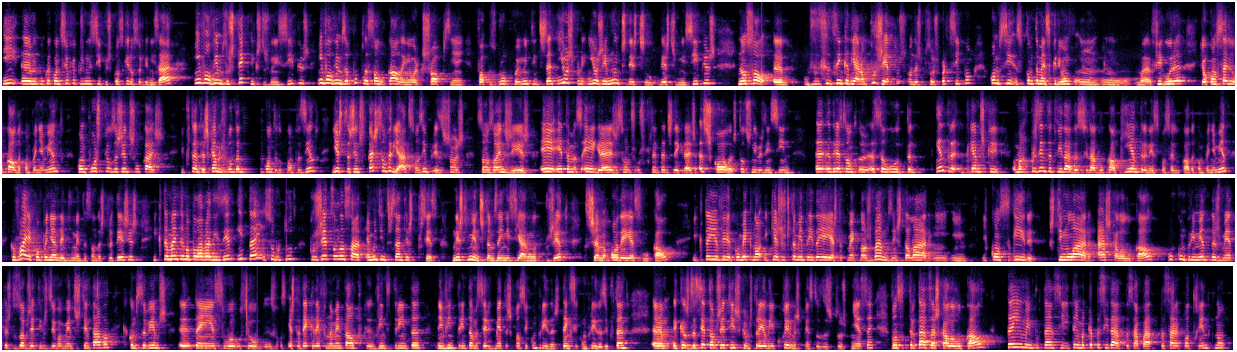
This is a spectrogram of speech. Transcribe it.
e um, o que aconteceu foi que os municípios conseguiram se organizar, envolvemos os técnicos dos municípios, envolvemos a população local em workshops e em focus group, foi muito interessante, e hoje, e hoje em muitos destes, destes municípios, não só uh, se desencadearam projetos onde as pessoas participam, como, se, como também se criou um, um, uma figura, que é o Conselho Local de Acompanhamento, composto pelos agentes locais. E, portanto, as câmaras vão dando conta do que vão fazendo e estes agentes locais são variados, são as empresas, são as, são as ONGs, é, é, é a igreja, são os, os, representantes da igreja, as escolas, todos os níveis de ensino, a, a direção, a saúde, portanto, entra, digamos que, uma representatividade da sociedade local que entra nesse Conselho Local de Acompanhamento, que vai acompanhando a implementação das estratégias e que também tem uma palavra a dizer e tem, sobretudo, projetos a lançar. É muito interessante este processo. Neste momento estamos a iniciar um outro projeto que se chama ODS Local e que tem a ver como é que nós, e que é justamente a ideia esta, como é que nós vamos instalar e, e, e conseguir estimular à escala local o cumprimento das metas dos Objetivos de Desenvolvimento Sustentável, que, como sabemos, eh, têm a sua, o seu, esta década é fundamental porque 2030 em 2030 há uma série de metas que vão ser cumpridas, têm que ser cumpridas, e portanto, um, aqueles 17 objetivos que eu mostrei ali a correr, mas que penso que todas as pessoas conhecem, vão ser tratados à escala local, têm uma importância e têm uma capacidade de passar para, passar para o terreno que não.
